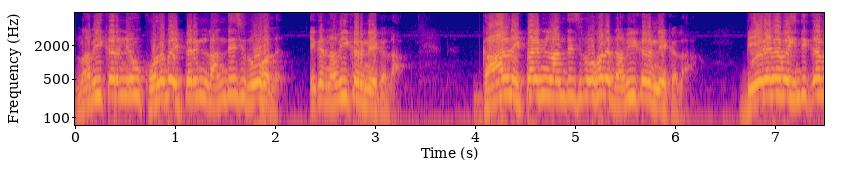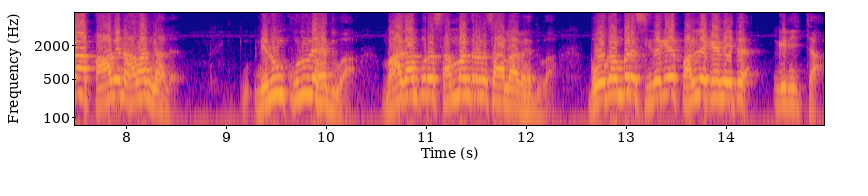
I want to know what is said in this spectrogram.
නවීකරණය වූ කොළඹ ඉපැරණි ලන්දේසි රෝහල ඒක නවීකරණය කළා. ගාල්ල ඉපැරණි ලන්දේසි රෝහල නවීකරණය කළා. බේරෙලව ඉදිකලා පාවෙන අවන්නල නෙළුම් කුළුණ හැදුවා. මාගම්පුර සම්මන්ත්‍රණ ශාලාව හැදුවා. බෝගම්බර සිරගේ පල්ලේ කැලේට ගෙනිච්චා.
